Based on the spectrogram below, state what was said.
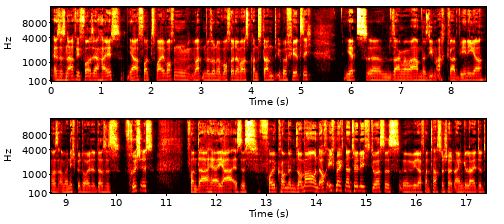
Es ist nach wie vor sehr heiß. Ja, vor zwei Wochen hatten wir so eine Woche, da war es konstant über 40. Jetzt ähm, sagen wir mal, haben wir 7, 8 Grad weniger, was aber nicht bedeutet, dass es frisch ist. Von daher, ja, es ist vollkommen Sommer und auch ich möchte natürlich, du hast es äh, wieder fantastisch heute eingeleitet,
